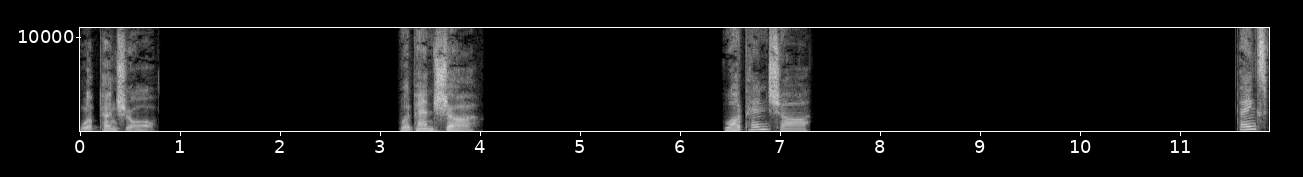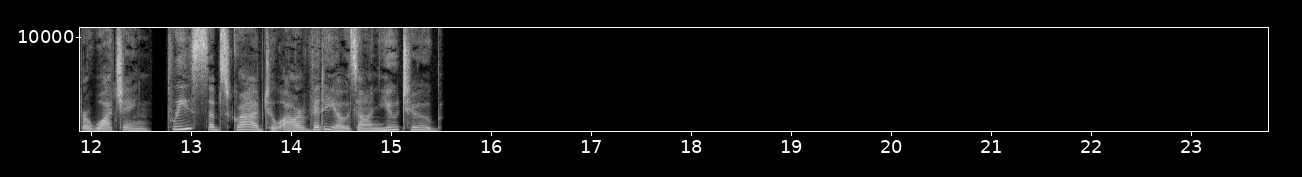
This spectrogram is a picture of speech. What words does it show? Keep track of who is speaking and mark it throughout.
Speaker 1: Wapenshaw.
Speaker 2: Wapenshaw.
Speaker 3: Wapenshaw. Thanks for watching. Please subscribe to our videos on YouTube.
